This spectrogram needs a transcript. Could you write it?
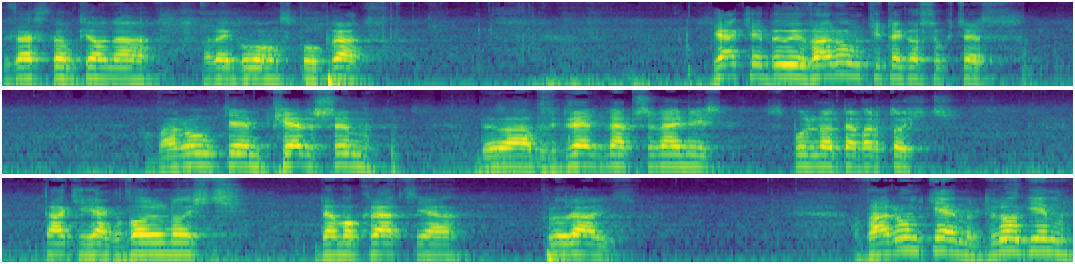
zastąpiona regułą współpracy. Jakie były warunki tego sukcesu? Warunkiem pierwszym była względna przynajmniej wspólnota wartości, takich jak wolność, demokracja, pluralizm. Warunkiem drugim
